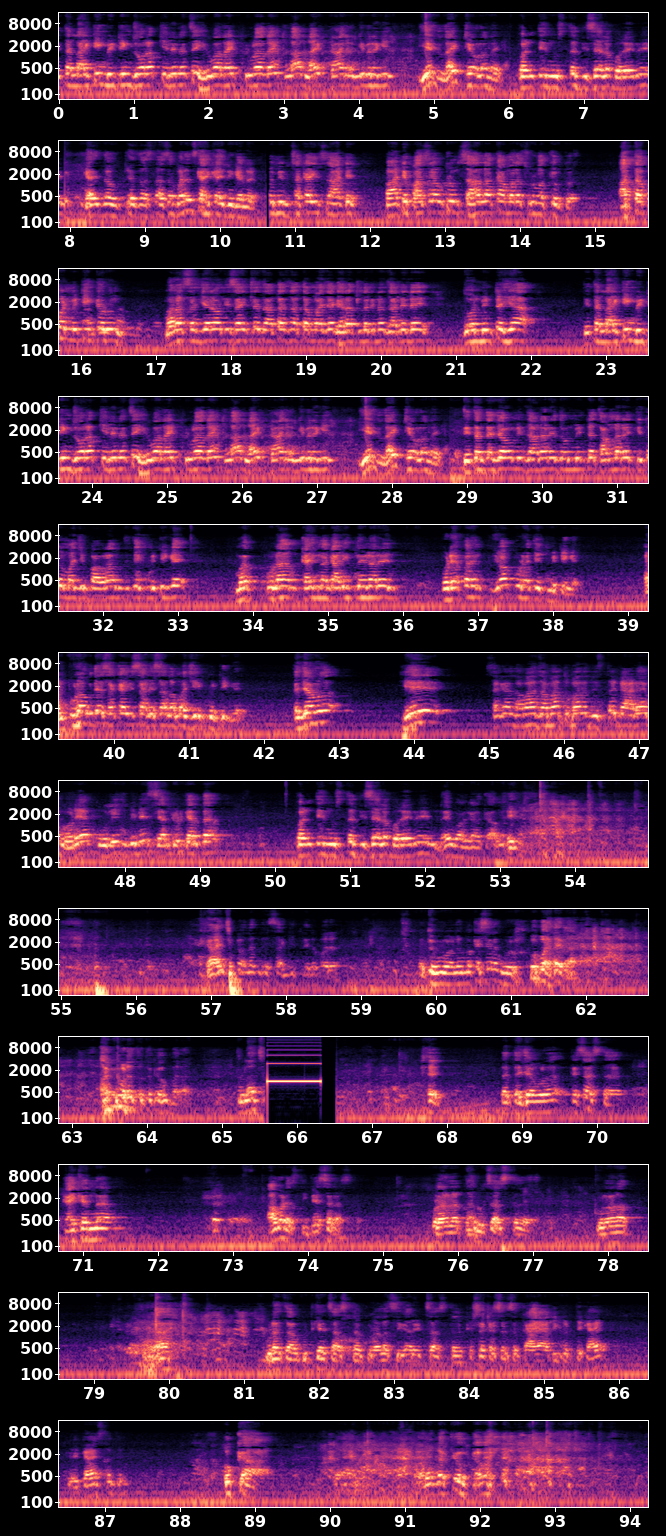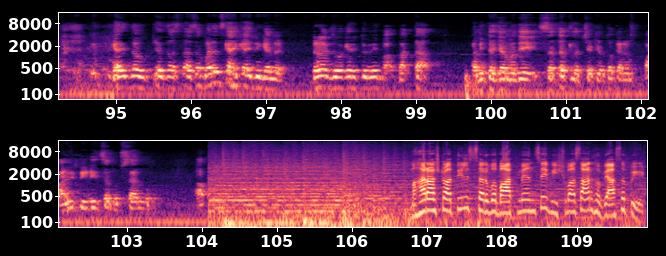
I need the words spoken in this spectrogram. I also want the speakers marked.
Speaker 1: तिथं लाइटिंग बिटिंग जोरात केलेलंच आहे. हिरवा लाइट पिवळा लाइट लाल लाइट काय रंगीबेरंगी. एक लाइट ठेवला नाही. पण ते नुसतं दिसायला बरं रे. काय नौक्याचं असतं. असं बरंच काय काय निघालं. मी सकाळी सहाटे पहाटे पाचला उठून सहाला कामाला सुरुवात करतोय. आता पण मीटिंग करून मला संजय रावनी सांगितलं जाता जाता माझ्या घरात लग्न झालेलं आहे. दोन मिनिटं या. तिथं लाइटिंग बिटिंग जोरात केलेलंच आहे. हिरवा लाइट पिवळा लाइट लाल लाइट काय रंगीबेरंगी. एक लाइट ठेवला नाही. तिथं त्याच्यावर मी जाणार आहे दोन मिनिटं थांबणार आहे. तिथून माझी पावरा तिथे एक मिटिंग आहे. मग पुन्हा काहींना गाडीत नेणार आहे. पुण्यापर्यंत जेव्हा पुण्यात एक मिटिंग आहे. आणि पुन्हा उद्या सकाळी साडेसहाला माझी एक मिटिंग आहे. त्याच्यामुळं हे सगळ्या लवाजमा तुम्हाला दिसतं गाड्या घोड्या पोलीस बिलीस सॅल्यूट करतात. पण ते नुसतं दिसायला बरं नाही लय वांगाळ काम आहे. काय जीवानंद सांगितलेलं बरं. तुम्ही म्हणाल मग कशाला उभारायला उभा राहिला आम्ही म्हणत होतो का उभा राहा तुलाच तर त्याच्यामुळं कसं असतं काही काहींना आवड असते व्यसन असत. कुणाला दारूचं असत कुणाला कुणाचा गुटख्याचं असतं कुणाला सिगारेटचं असतं कसं कशाचं काय अलीकडते काय? ते काय असतं ते? हुक्का. नक्की हुक्का हुक्क्याचं असतं. असं बरंच काय काय निघालं. ड्रग्ज वगैरे तुम्ही बघता. आम्ही त्याच्यामध्ये सतत लक्ष ठेवतो कारण भावी पिढीचं नुकसान
Speaker 2: महाराष्ट्रातील सर्व बातम्यांचे विश्वासार्ह व्यासपीठ.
